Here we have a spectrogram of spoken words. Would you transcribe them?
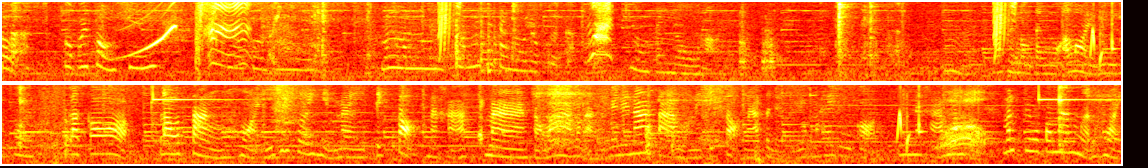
ตกตกไปสองชิ้นมันมันมันไม่ใช่แตงโมโยเกิร์ตอะนมแตงโมอะอืมมันคือนมแตงโมอร่อยดีทุกคน แล้วก็เราสั่งหอยที่เคยเห็นใน t ิ k t o k นะคะ มาแต่ว่ามันอาจจะไม่ได้หน้าตาเหมือนใน t ิ k t o k นะ แต่เดี๋ยวจะยกมาให้ดูก่อนนี่นะคะ มันมันฟิลประมาณเหมือนหอย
